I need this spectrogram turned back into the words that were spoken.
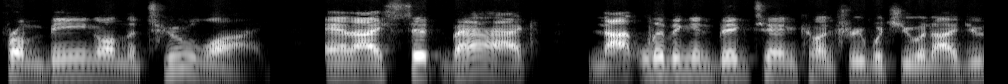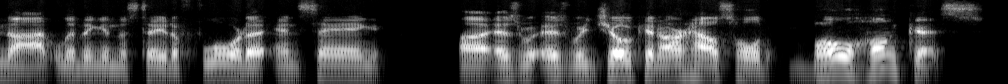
from being on the two line. And I sit back, not living in Big Ten country, which you and I do not, living in the state of Florida, and saying, uh, as as we joke in our household, "Bo hunkus."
